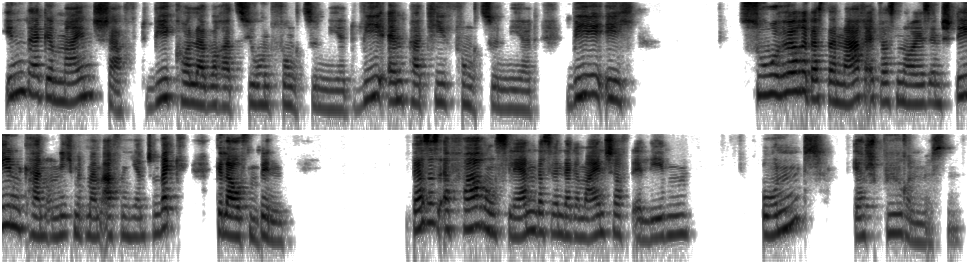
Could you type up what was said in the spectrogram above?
in der Gemeinschaft, wie Kollaboration funktioniert, wie Empathie funktioniert, wie ich zuhöre, dass danach etwas Neues entstehen kann und nicht mit meinem Affenhirn schon weggelaufen bin. Das ist Erfahrungslernen, das wir in der Gemeinschaft erleben und erspüren müssen.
